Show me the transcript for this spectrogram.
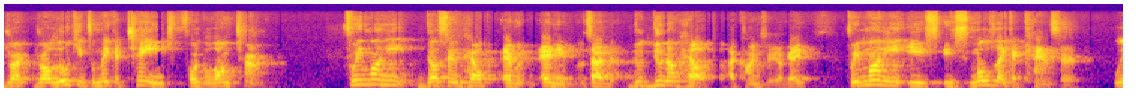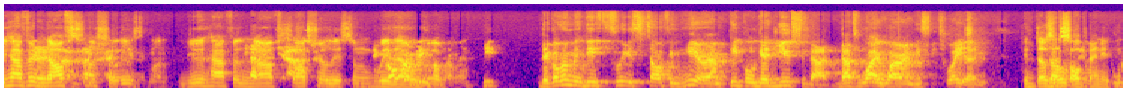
you're, you're looking to make a change for the long term. Free money doesn't help every, any so do, do not help a country. Okay, free money is is most like a cancer. We have enough uh, socialism. You have enough yeah. socialism with our government- government. the government did free stuff in here and people get used to that. That's why we're in this situation. It doesn't So, solve anything.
